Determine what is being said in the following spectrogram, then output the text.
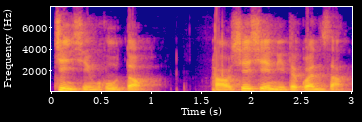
进行互动，好，谢谢你的观赏。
